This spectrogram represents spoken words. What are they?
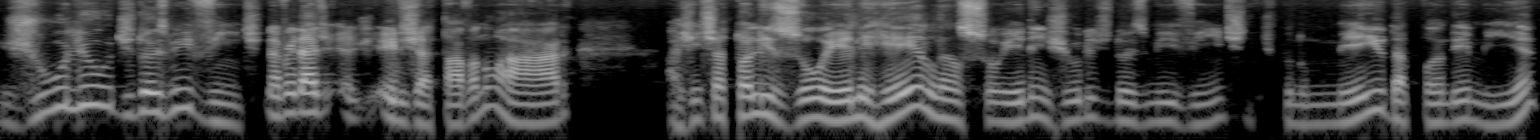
julho de 2020. Na verdade, ele já estava no ar. A gente atualizou ele, relançou ele em julho de 2020, tipo no meio da pandemia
